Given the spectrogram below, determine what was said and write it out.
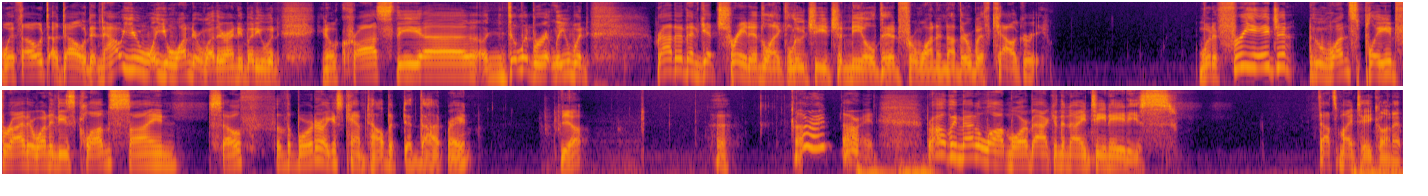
Without a doubt, and now you you wonder whether anybody would, you know, cross the uh, deliberately would, rather than get traded like Lucic and Neal did for one another with Calgary. Would a free agent who once played for either one of these clubs sign south of the border? I guess Cam Talbot did that, right? Yeah. All right, all right. Probably meant a lot more back in the 1980s. That's my take on it.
